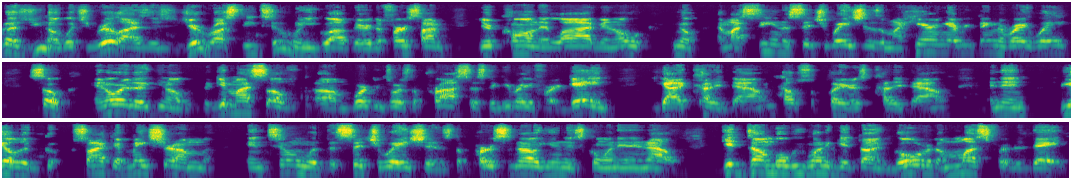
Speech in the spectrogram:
because you know what you realize is you're rusty too when you go out there. The first time you're calling it live, and oh, you know, am I seeing the situations? Am I hearing everything the right way? So in order to you know to get myself um, working towards the process to get ready for a game, you got to cut it down. Helps the players cut it down, and then be able to go, so I can make sure I'm in tune with the situations, the personnel units going in and out, get done what we want to get done, go over the must for the day.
